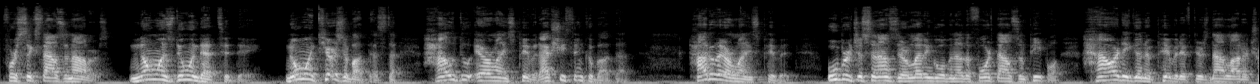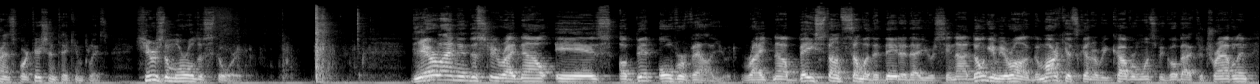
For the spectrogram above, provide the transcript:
for $6,000. No one's doing that today. No one cares about that stuff. How do airlines pivot? Actually think about that. How do airlines pivot? Uber just announced they're letting go of another 4,000 people. How are they going to pivot if there's not a lot of transportation taking place? Here's the moral of the story. The airline industry right now is a bit overvalued right now based on some of the data that you're seeing. Now, don't get me wrong, the market's going to recover once we go back to traveling.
